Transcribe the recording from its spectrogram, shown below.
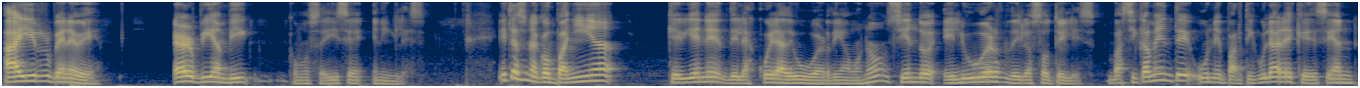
Airbnb. Airbnb, como se dice en inglés. Esta es una compañía que viene de la escuela de Uber, digamos, ¿no? Siendo el Uber de los hoteles. Básicamente une particulares que desean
